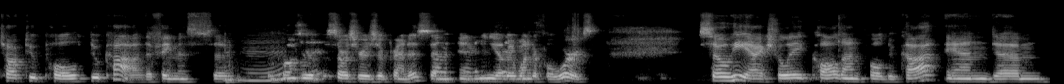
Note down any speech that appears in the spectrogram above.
talk to Paul Dukas, the famous uh, Mhm. composer of The Sorcerer's Apprentice and, and many other wonderful works. So he actually called on Paul Dukas and um,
